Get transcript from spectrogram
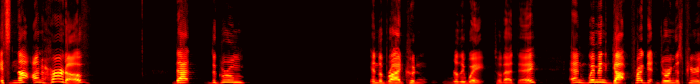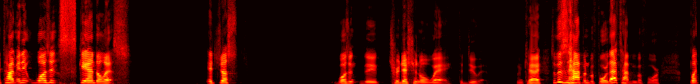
it's not unheard of that the groom and the bride couldn't really wait till that day and women got pregnant during this period of time, and it wasn't scandalous. It just wasn't the traditional way to do it. Okay? So this has happened before, that's happened before. But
